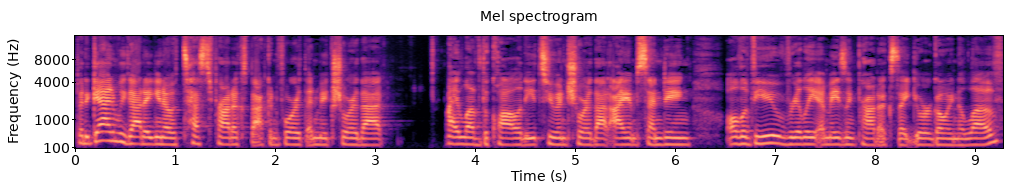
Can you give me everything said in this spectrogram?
But again, we got to, you know, test products products back and forth and make sure that I love the quality to ensure that I am sending all of you really amazing products that you're going to love.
